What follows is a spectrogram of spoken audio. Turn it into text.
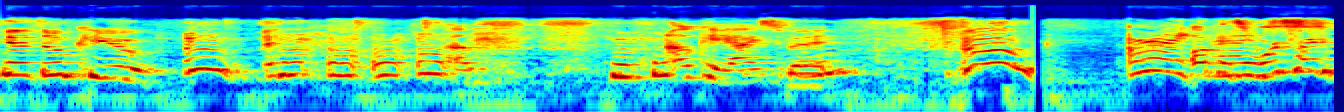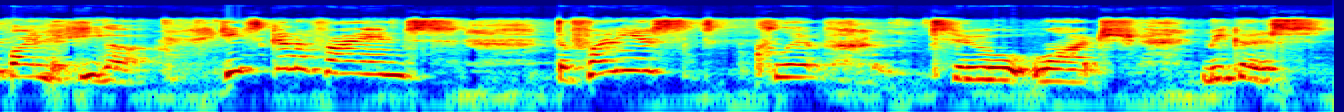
You're so cute. Okay, I spit. Alright, Okay, so we're trying to find He- the. He's gonna find the funniest clip to watch because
